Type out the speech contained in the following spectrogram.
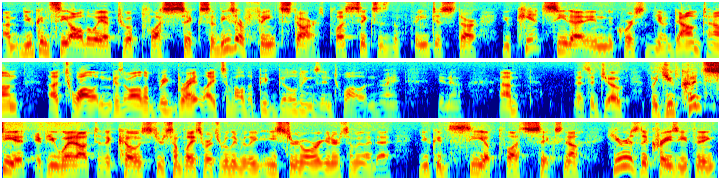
um, you can see all the way up to a plus six. So these are faint stars. Plus six is the faintest star. You can't see that in, of course, you know, downtown uh, Tualatin because of all the big bright lights of all the big buildings in Tualatin, right? You know, um, that's a joke. But you could see it if you went out to the coast or someplace where it's really, really eastern Oregon or something like that. You could see a plus six. Now, here is the crazy thing:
